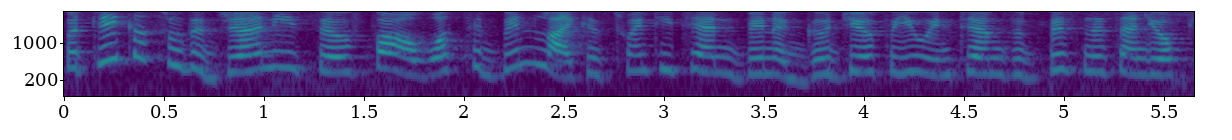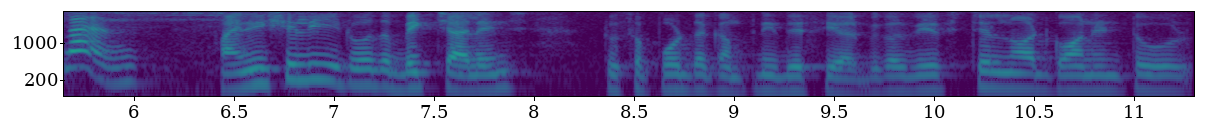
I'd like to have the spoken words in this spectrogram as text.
But take us through the journey so far. What's it been like? Has 2010 been a good year for you in terms of business and your plans? Financially, it was a big challenge to support the company this year because we have still not gone into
